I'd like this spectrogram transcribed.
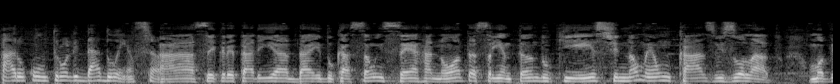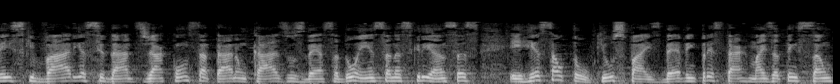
para o controle da doença. A Secretaria da Educação encerra a nota salientando que este não é um caso isolado, uma vez que várias cidades já constataram casos dessa doença nas crianças e ressaltou que os pais devem prestar mais atenção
